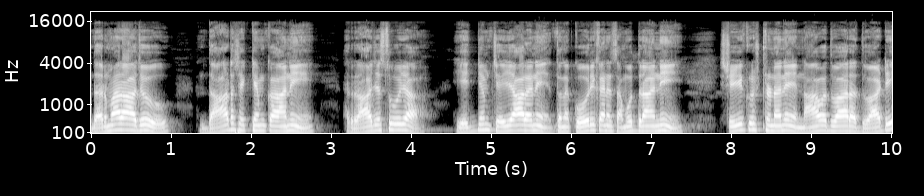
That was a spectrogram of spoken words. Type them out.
ధర్మరాజు దాటశక్యం కాని రాజసూయ యజ్ఞం చేయాలనే తన కోరికనే సముద్రాన్ని శ్రీకృష్ణుడనే నావ ద్వారా ద్వాటి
